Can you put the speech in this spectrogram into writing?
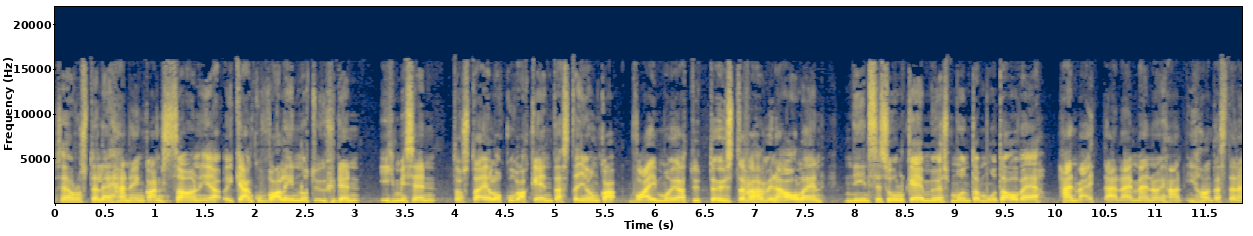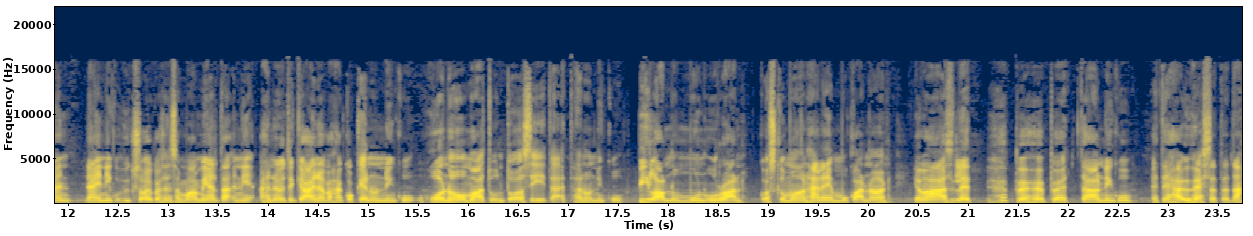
seurustelee hänen kanssaan ja ikään kuin valinnut yhden ihmisen tuosta elokuvakentästä, jonka vaimo ja tyttöystävä minä olen, niin se sulkee myös monta muuta ovea. Hän väittää näin. Mä en ole ihan, ihan tästä näin, näin niin kuin yksioikoisen samaa mieltä, niin hän on jotenkin aina vähän kokenut niin kuin huonoa omaa tuntoa siitä, että hän on niin kuin pilannut mun uran, koska mä oon hänen mukanaan. Ja mä oon silleen, että höpö höpö, että tää on niin kuin, että tehdään yhdessä tätä.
